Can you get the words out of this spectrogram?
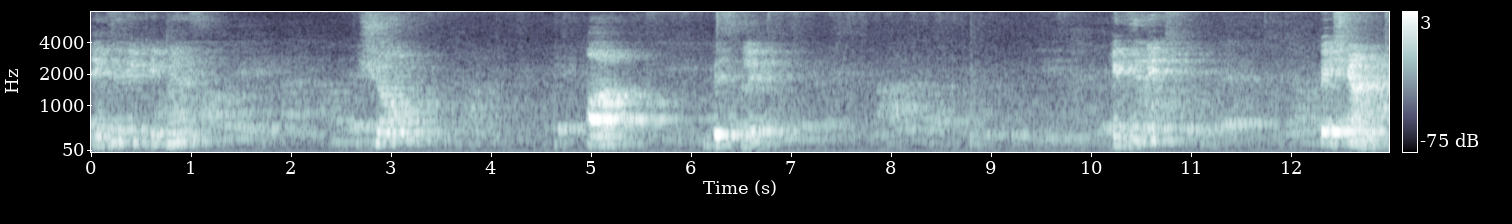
exhibit it means show or display. Exhibit patient.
